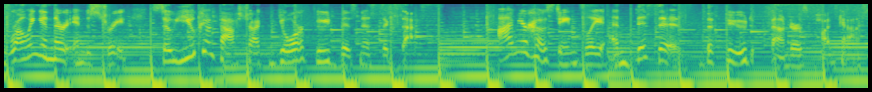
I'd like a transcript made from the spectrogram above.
growing in their industry so you can fast track your food business success. I'm your host, Ainsley, and this is the Food Founders Podcast.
